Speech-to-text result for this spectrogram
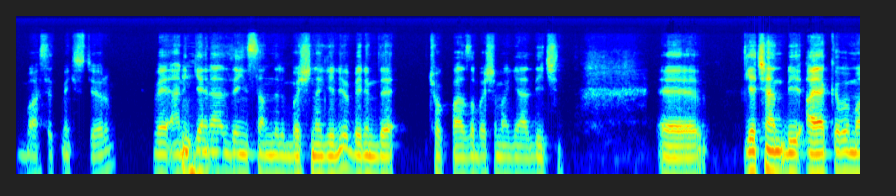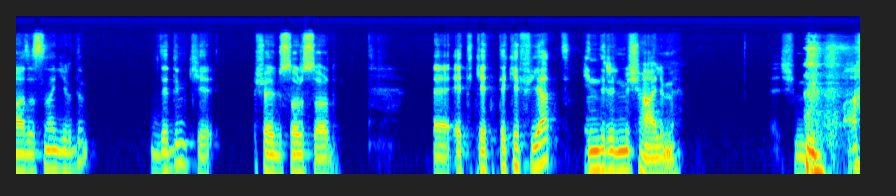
Bahsetmek istiyorum. Ve hani genelde insanların başına geliyor. Benim de çok fazla başıma geldiği için. E, geçen bir ayakkabı mağazasına girdim. Dedim ki şöyle bir soru sordum. E, etiketteki fiyat indirilmiş hali mi? Şimdi ma-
